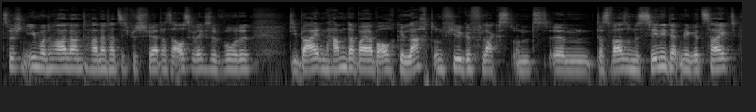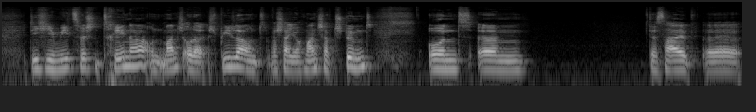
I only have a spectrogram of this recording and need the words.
zwischen ihm und Haaland. Haaland hat sich beschwert, dass er ausgewechselt wurde. Die beiden haben dabei aber auch gelacht und viel geflaxt. Und ähm, das war so eine Szene, die hat mir gezeigt, die Chemie zwischen Trainer und Mannschaft oder Spieler und wahrscheinlich auch Mannschaft stimmt. Und ähm, deshalb äh,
